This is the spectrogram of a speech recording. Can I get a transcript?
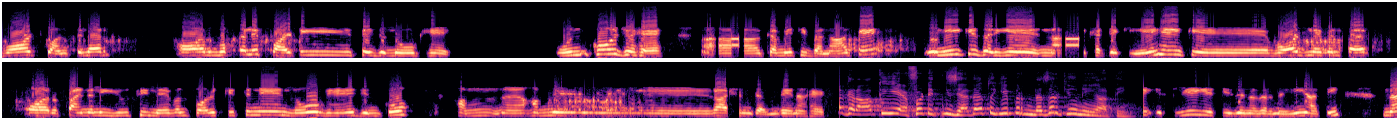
وارڈ کونسلر اور مختلف پارٹی سے جو لوگ ہیں، ان کو جو ہے کمیٹی بنا کے انہی کے ذریعے نام اکٹھے کیے ہیں کہ وارڈ لیول پر اور فائنلی یو سی لیول پر کتنے لوگ ہیں جن کو ہم ہم نے راشن دینا ہے۔ اگر آپ کی یہ ایفرٹ اتنی زیادہ ہے تو یہ پر نظر کیوں نہیں آتی؟ اس لیے یہ چیزیں نظر نہیں آتی۔ نہ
